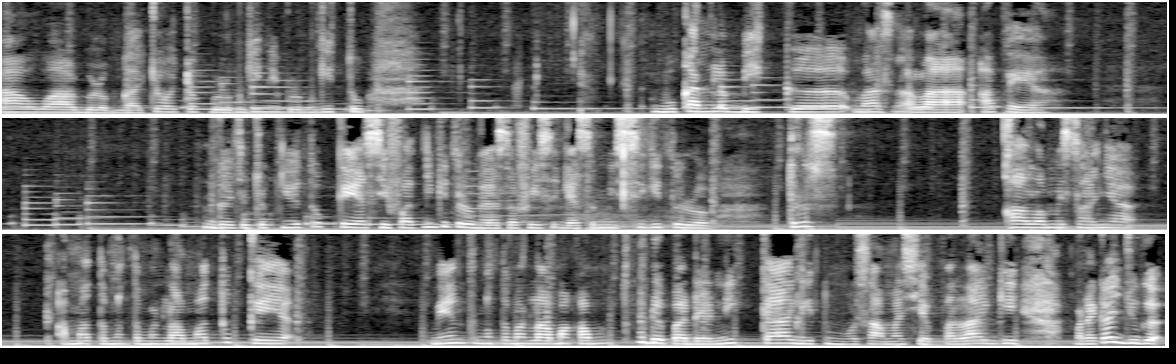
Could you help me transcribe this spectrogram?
awal belum gak cocok belum gini belum gitu. Bukan lebih ke masalah apa ya nggak cocoknya itu kayak sifatnya gitu loh nggak sevisi nggak semisi gitu loh. Terus kalau misalnya sama teman-teman lama tuh kayak men teman-teman lama kamu tuh udah pada nikah gitu mau sama siapa lagi. Mereka juga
